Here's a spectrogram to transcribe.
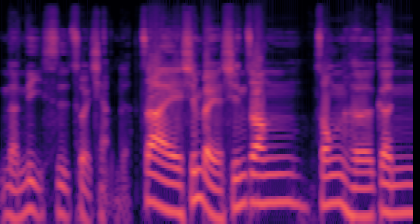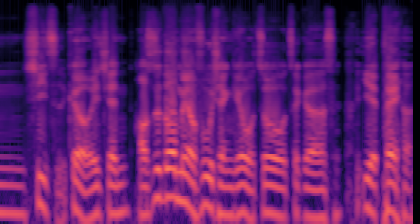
能力是最强的，在新北。新庄综合跟戏子各有一间，好事多没有付钱给我做这个业配哈，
